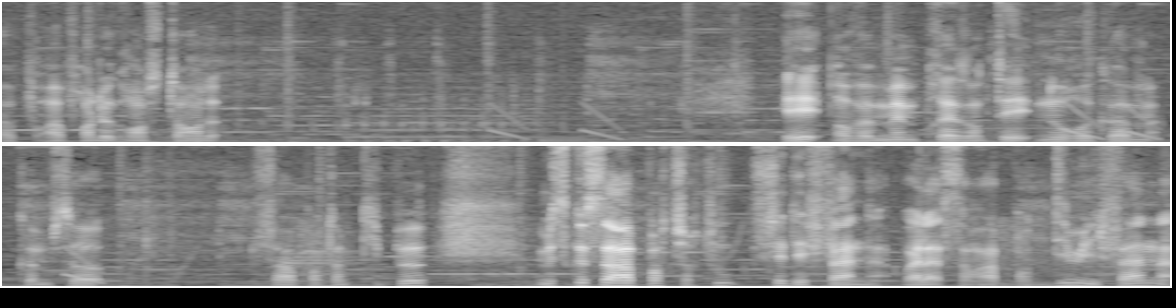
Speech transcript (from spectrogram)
hop, on va prendre le grand stand. Et on va même présenter nos recoms, comme ça, ça rapporte un petit peu. Mais ce que ça rapporte surtout, c'est des fans. Voilà, ça rapporte 10 000 fans.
